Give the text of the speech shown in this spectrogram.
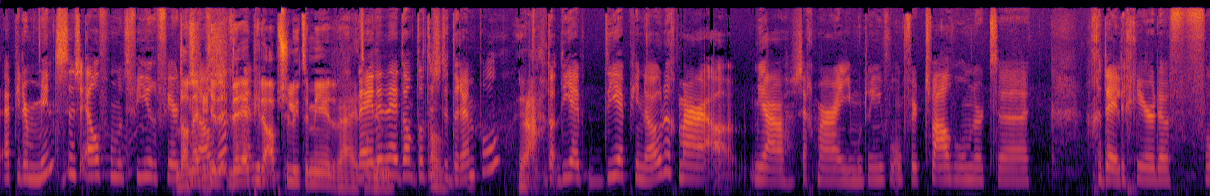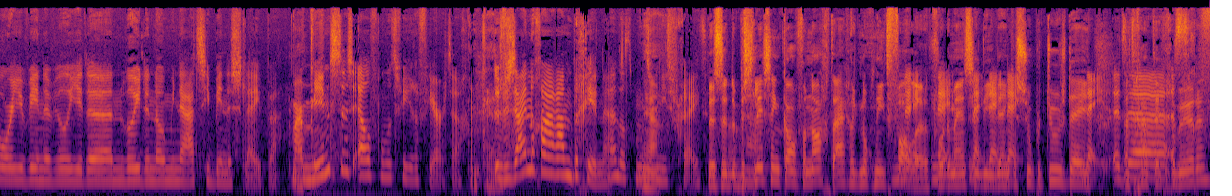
heb je er minstens 1144 Dan heb je, de, dan heb je de absolute meerderheid. Nee, nee, nee, dan, dat is oh. de drempel. Ja. Dat, die, heb, die heb je nodig, maar uh, ja, zeg maar, je moet in ieder geval ongeveer 1200 gedelegeerden voor je winnen wil je de, wil je de nominatie binnenslepen. Maar minstens 1144. Dus we zijn nog aan het begin, hè? dat moeten we niet vergeten. Dus de beslissing kan vannacht eigenlijk nog niet vallen voor de mensen die denken Super Tuesday, het, het, gaat echt gebeuren?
